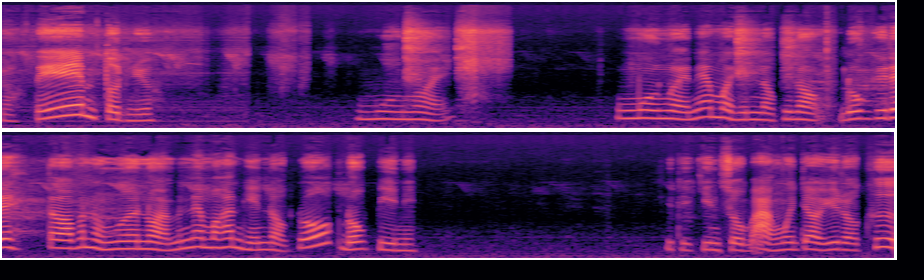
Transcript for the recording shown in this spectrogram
ดอกเต็มต้นอยู่ม่วงหน่อยม่วงหน่อยเนี่ยมาเห็นดอกพี่น้องดกอยู่เด้ แต่ว่ามันหงเงยหน่อยมันเนี่ยมาทันเห็นดอกดกดกปีนี้สิได้กินสมอ่างมูเจ้าอยู่ดอกคือ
